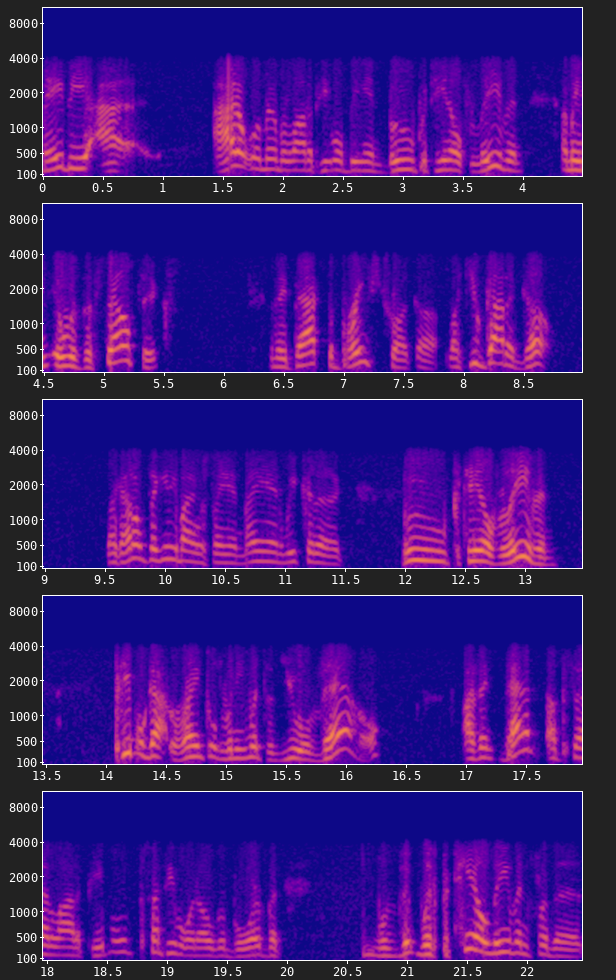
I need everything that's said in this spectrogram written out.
Maybe I I don't remember a lot of people being boo Pitino for leaving. I mean, it was the Celtics, and they backed the Brinks truck up. Like you got to go. Like I don't think anybody was saying, "Man, we could have boo Pitino for leaving." people got rankled when he went to U of L. I think that upset a lot of people. Some people went overboard, but with Pitino leaving for the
